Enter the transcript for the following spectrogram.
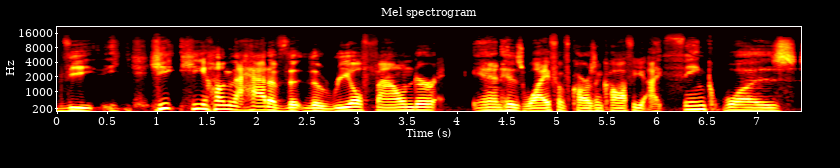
the he he hung the hat of the the real founder and his wife of Cars and Coffee. I think was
